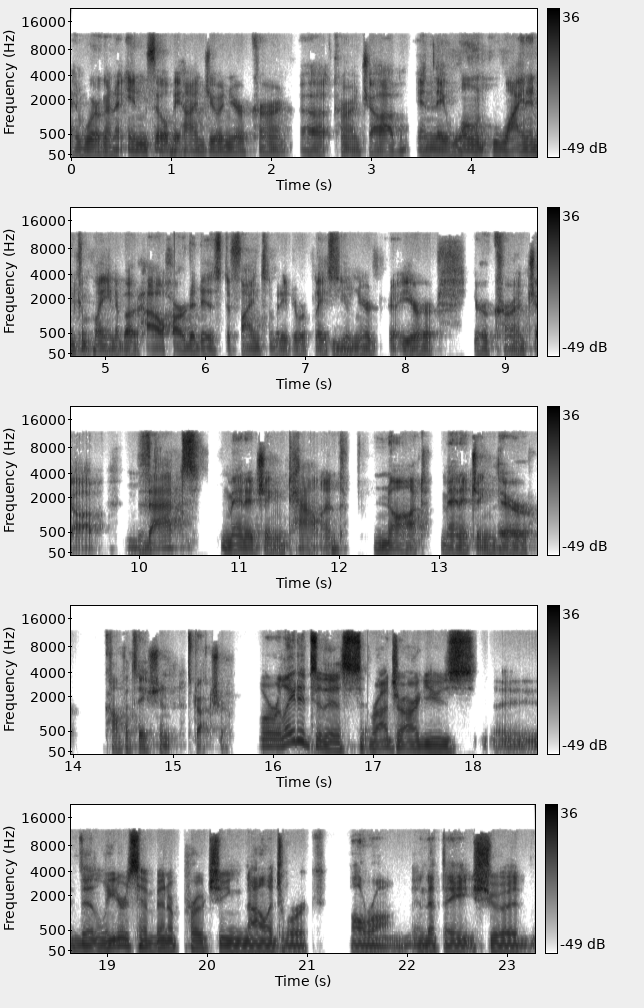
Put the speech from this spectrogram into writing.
and we're going to infill behind you in your current uh, current job. And they won't whine and complain about how hard it is to find somebody to replace mm-hmm. you in your your your current job. Mm-hmm. That's managing talent, not managing their compensation structure. Well, related to this, Roger argues uh, that leaders have been approaching knowledge work all wrong and that they should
